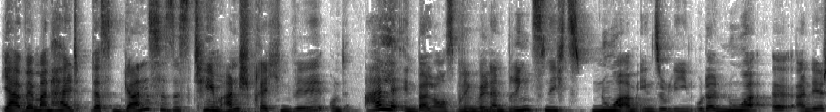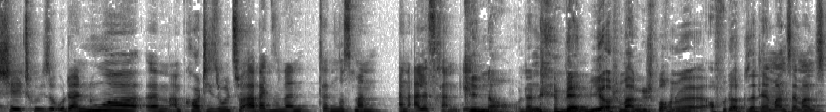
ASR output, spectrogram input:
ja, wenn man halt das ganze System mhm. ansprechen will und alle in Balance bringen mhm. will, dann bringt's nichts, nur am Insulin oder nur äh, an der Schilddrüse oder nur ähm, am Cortisol zu arbeiten, sondern dann muss man an alles rangehen. Genau. Und dann werden wir auch schon mal angesprochen oder auch wurde auch gesagt, Herr Manns, Herr Manns,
